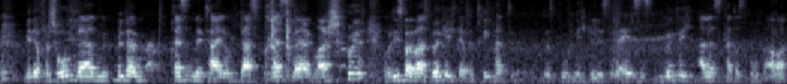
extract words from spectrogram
wieder verschoben werden mit- mit der Pressemitteilung, das Presswerk war schuld. Aber diesmal war es wirklich, der Vertrieb hat das Buch nicht gelistet. Ey, es ist wirklich alles Katastrophe, aber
